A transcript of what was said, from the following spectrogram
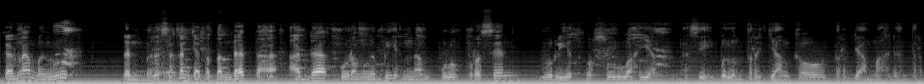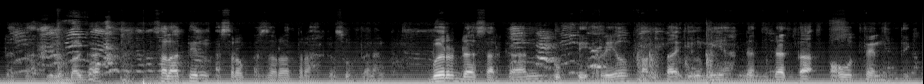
Karena menurut dan berdasarkan catatan data ada kurang lebih 60% zuriat Rasulullah yang masih belum terjangkau, terjamah dan terdata di lembaga Salatin Asraf Azaratrah Kesultanan berdasarkan bukti real, fakta ilmiah dan data autentik.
